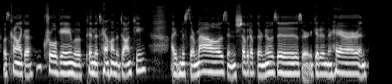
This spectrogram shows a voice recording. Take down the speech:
It was kind of like a cruel game of pin the tail on the donkey. I'd miss their mouths and shove it up their noses or get it in their hair. And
